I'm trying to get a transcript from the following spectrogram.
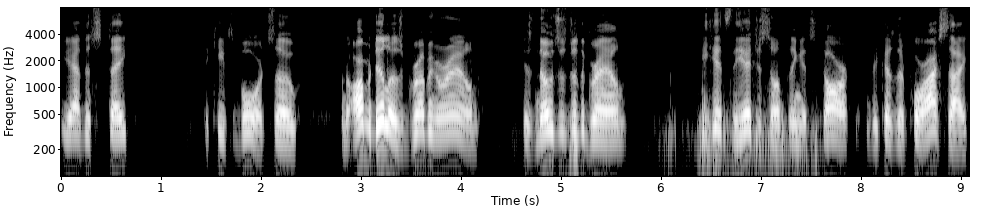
you have this stake that keeps board. So when the armadillo is grubbing around, his nose is to the ground, he hits the edge of something, it's dark, because of their poor eyesight,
